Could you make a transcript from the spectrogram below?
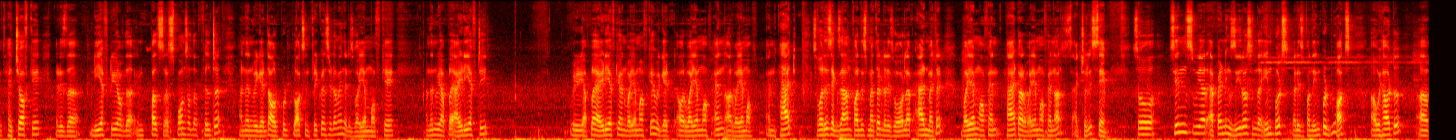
with h of k. That is the DFT of the impulse response of the filter. And then we get the output blocks in frequency domain. That is ym of k. And then we apply IDFT we apply IDFT on ym of k we get our ym of n or ym of n hat. So for this exam for this method that is overlap add method. Ym of n hat or ym of n are actually same. So since we are appending zeros in the inputs that is for the input blocks uh, we have to uh,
